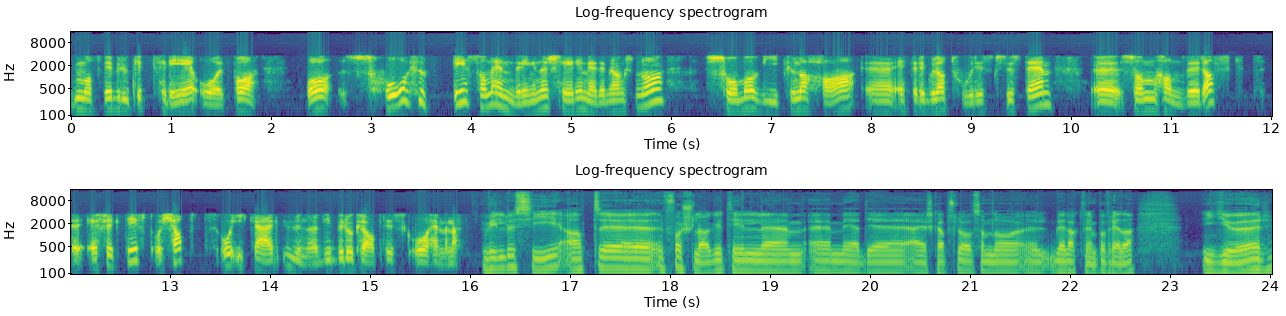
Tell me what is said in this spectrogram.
måtte vi bruke tre år på. Og så hurtig som endringene skjer i mediebransjen nå, så må vi kunne ha eh, et regulatorisk system eh, som handler raskt, effektivt og kjapt, og ikke er unødig byråkratisk og hemmende. Vil du si at forslaget til medieeierskapslov som nå ble lagt frem på fredag, gjør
